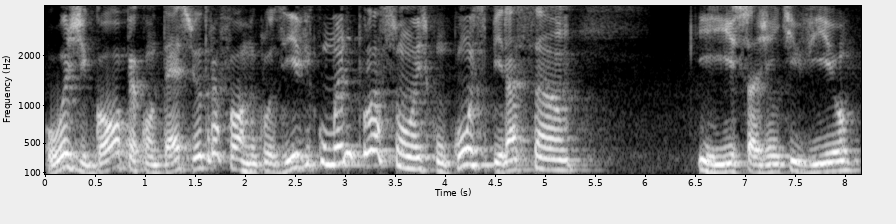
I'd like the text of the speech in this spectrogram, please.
Hoje, golpe acontece de outra forma, inclusive com manipulações, com conspiração. E isso a gente viu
